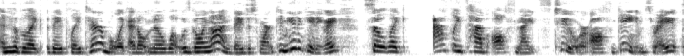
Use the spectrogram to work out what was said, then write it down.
and he'll be like, they played terrible. Like I don't know what was going on. They just weren't communicating, right? So like athletes have off nights too or off games, right?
